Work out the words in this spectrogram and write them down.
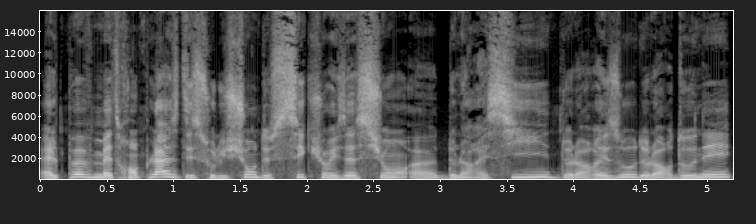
elles peuvent mettre en place des solutions de sécurisation de leur SI, de leur réseau, de leurs données,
